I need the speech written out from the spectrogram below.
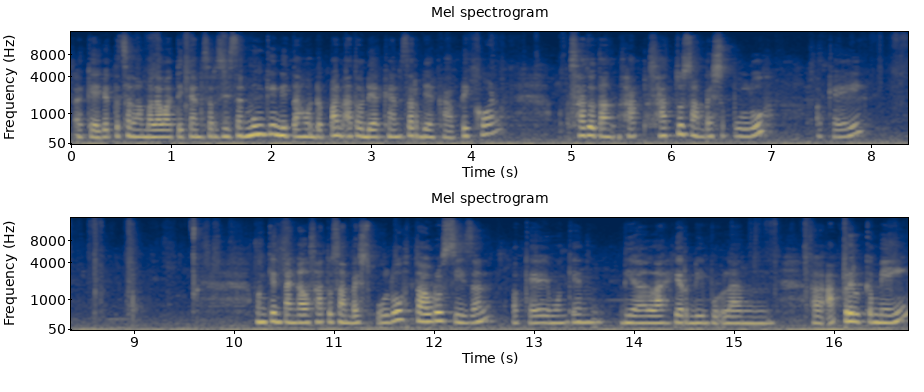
oke, okay, kita telah melewati Cancer season mungkin di tahun depan, atau dia Cancer, dia Capricorn, satu, satu sampai sepuluh, oke. Okay mungkin tanggal 1 sampai 10 Taurus season, oke, okay, mungkin dia lahir di bulan uh, April ke Mei,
